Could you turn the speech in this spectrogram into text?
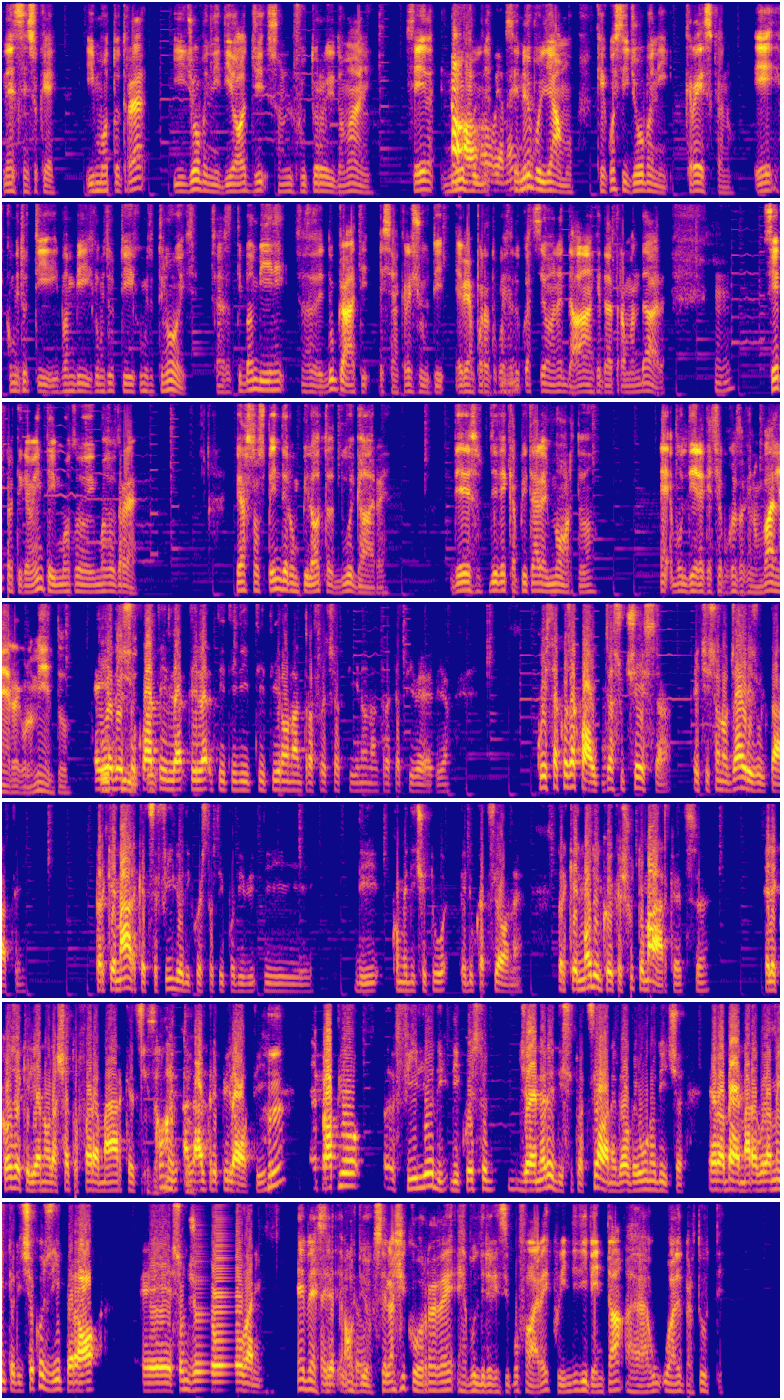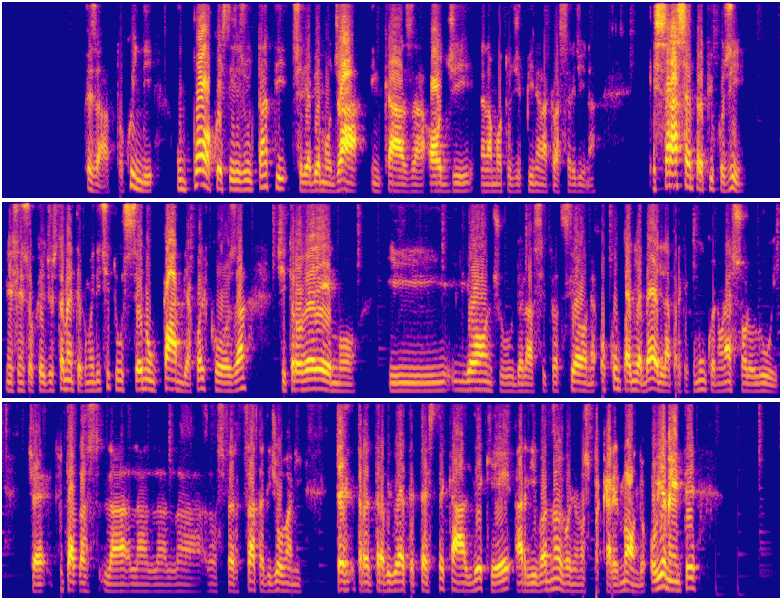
nel senso che in Moto 3 i giovani di oggi sono il futuro di domani. Se, no, noi, voglia- se noi vogliamo che questi giovani crescano e come tutti i bambini, come tutti, come tutti noi, siamo stati bambini, siamo stati educati e siamo cresciuti e abbiamo portato questa mm-hmm. educazione da, anche da tramandare. Mm-hmm. Se praticamente in Moto, in Moto 3 per sospendere un pilota da due gare deve, deve capitare il morto? Eh, vuol dire che c'è qualcosa che non va nel regolamento. E io adesso qua ti, ti, ti, ti, tiro un'altra frecciatina, un'altra cattiveria. Questa cosa qua è già successa e ci sono già i risultati. Perché Marquez è figlio di questo tipo di, di, di come dici tu, educazione. Perché il modo in cui è cresciuto Marquez e le cose che gli hanno lasciato fare a Marquez esatto. come ad altri piloti eh? È proprio eh, figlio di, di, questo genere di situazione dove uno dice eh vabbè ma il regolamento dice così però eh, sono giovani. E eh beh se, ovvio se lasci correre eh, vuol dire che si può fare quindi diventa uguale per tutti. Esatto quindi un po' questi risultati ce li abbiamo già in casa oggi nella MotoGP nella classe regina. E sarà sempre più così nel senso che giustamente come dici tu se non cambia qualcosa ci troveremo gli Onju della situazione o compagnia bella perché comunque non è solo lui c'è tutta la, la, la, la sferzata di giovani te, tra, tra, virgolette teste calde che arrivano e vogliono spaccare il mondo. Ovviamente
